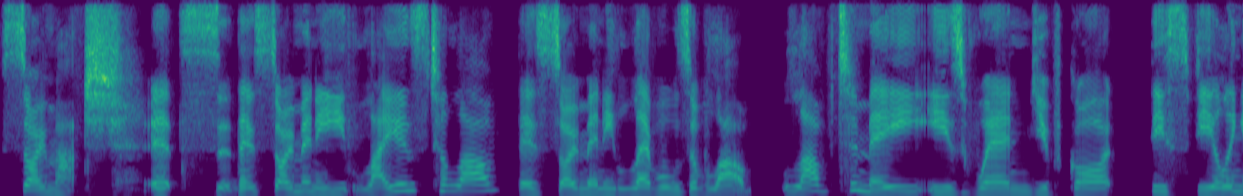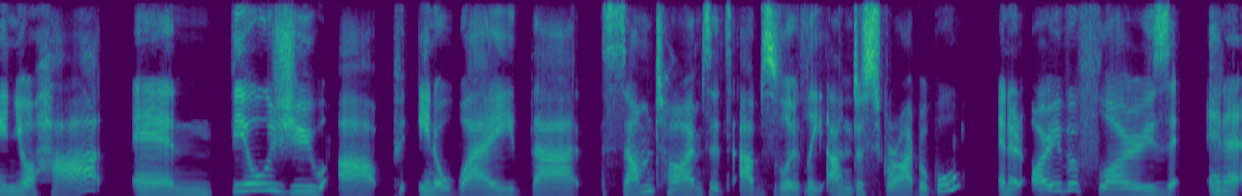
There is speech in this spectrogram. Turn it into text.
so much. It's there's so many layers to love. There's so many levels of love. Love to me is when you've got this feeling in your heart and fills you up in a way that sometimes it's absolutely undescribable and it overflows and it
